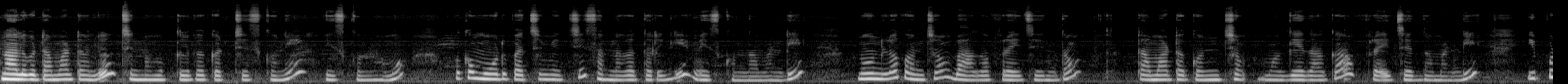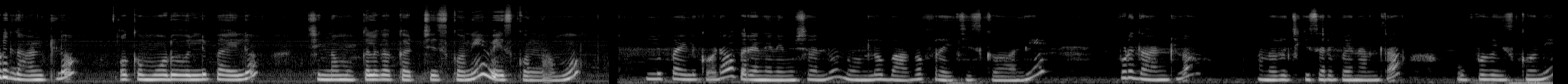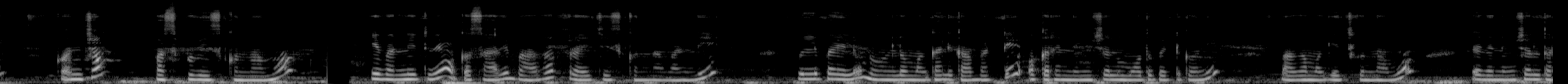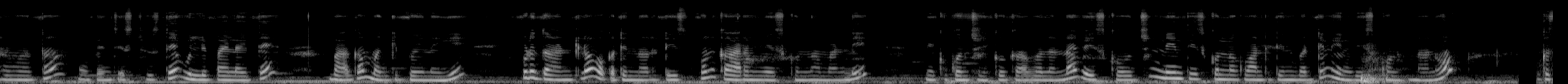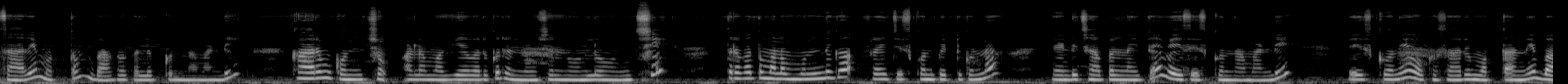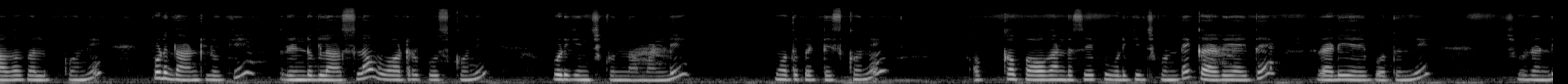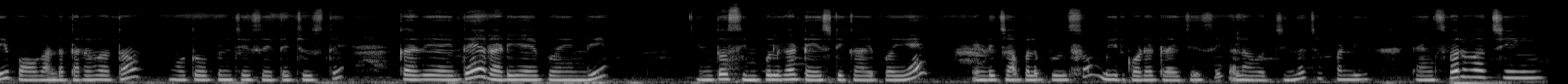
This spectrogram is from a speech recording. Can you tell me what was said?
నాలుగు టమాటాలు చిన్న ముక్కలుగా కట్ చేసుకొని వేసుకున్నాము. ఒక మూడు పచ్చిమిర్చి సన్నగా తరిగి వేసుకుందామండి. నూనెలో కొంచెం బాగా ఫ్రై చేద్దాం. టమాటా కొంచెం మగ్గేదాకా ఫ్రై చేద్దామండి. ఇప్పుడు దాంట్లో ఒక మూడు ఉల్లిపాయలు చిన్న ముక్కలుగా కట్ చేసుకొని వేసుకుందాము. ఉల్లిపాయలు కూడా ఒక రెండు నిమిషాలు నూనెలో బాగా ఫ్రై చేసుకోవాలి. ఇప్పుడు దాంట్లో మన రుచికి సరిపోయినంత ఉప్పు వేసుకొని కొంచెం పసుపు వేసుకుందాము. ఇవన్నిటిని ఒకసారి బాగా ఫ్రై చేసుకుందామండి. ఉల్లిపాయలు నూనెలో మగ్గాలి కాబట్టి ఒక రెండు నిమిషాలు మూత పెట్టుకొని బాగా మగ్గించుకుందాము. రెండు నిమిషాల తర్వాత ఓపెన్ చేసి చూస్తే ఉల్లిపాయలు అయితే బాగా మగ్గిపోయినాయి. ఇప్పుడు దాంట్లో ఒకటిన్నర టీ స్పూన్ కారం వేసుకుందామండి. మీకు కొంచెం ఎక్కువ కావాలన్నా వేసుకోవచ్చు. నేను తీసుకున్న క్వాంటిటీని బట్టి నేను వేసుకుంటున్నాను. ఒకసారి మొత్తం బాగా కలుపుకుందామండి. కారం కొంచెం అలా మగ్గే వరకు రెండు నిమిషాలు నూనెలో ఉంచి తర్వాత మనం ముందుగా ఫ్రై చేసుకొని పెట్టుకున్న ఎండి చేపలను అయితే వేసేసుకుందామండి. వేసుకొని ఒకసారి మొత్తాన్ని బాగా కలుపుకొని ఇప్పుడు దాంట్లోకి రెండు గ్లాసుల వాటర్ పోసుకొని ఉడికించుకుందామండి. మూత పెట్టేసుకొని ఒక్క పావు గంట సేపు ఉడికించుకుంటే కర్రీ అయితే రెడీ అయిపోతుంది. చూడండి పావు గంట తర్వాత మూత ఓపెన్ చేసి అయితే చూస్తే కర్రీ అయితే రెడీ అయిపోయింది. ఎంతో సింపుల్గా టేస్టీగా అయిపోయే ఎండి చేపల పులుసు మీరు కూడా ట్రై చేసి ఎలా వచ్చిందో చెప్పండి. Thanks for watching.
